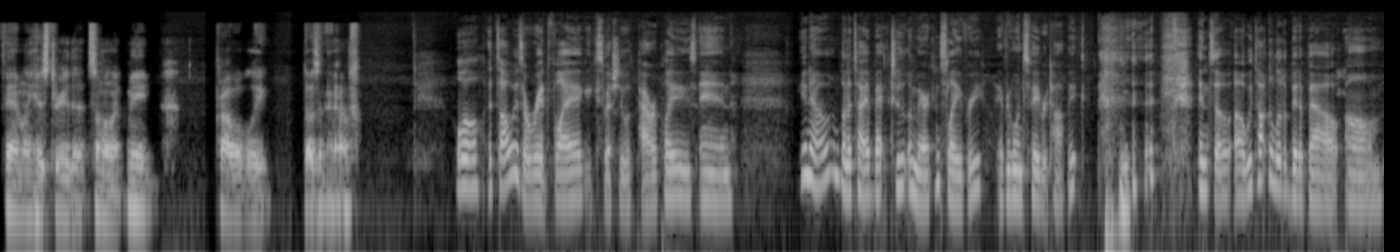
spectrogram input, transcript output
family history that someone like me probably doesn't have Well, it's always a red flag, especially with power plays. And, you know, I'm going to tie it back to American slavery, everyone's favorite topic. and so uh, we talked a little bit about um,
